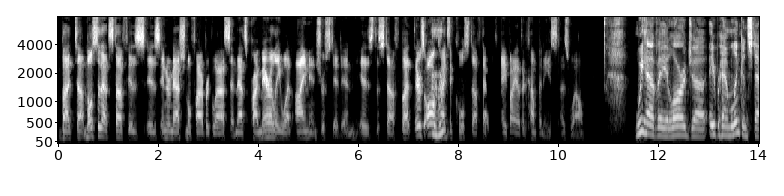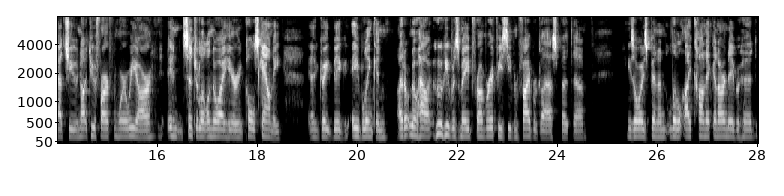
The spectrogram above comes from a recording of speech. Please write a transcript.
But uh, most of that stuff is is international fiberglass and that's primarily what I'm interested in is the stuff. But there's all Mhm. kinds of cool stuff that was made by other companies as well. We have a large uh, Abraham Lincoln statue not too far from where we are in central Illinois here in Coles County. A great big Abe Lincoln. I don't know how who he was made from or if he's even fiberglass, but uh, he's always been a little iconic in our neighborhood.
